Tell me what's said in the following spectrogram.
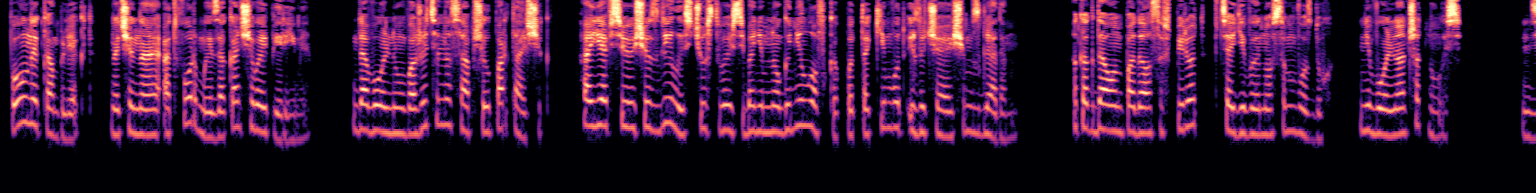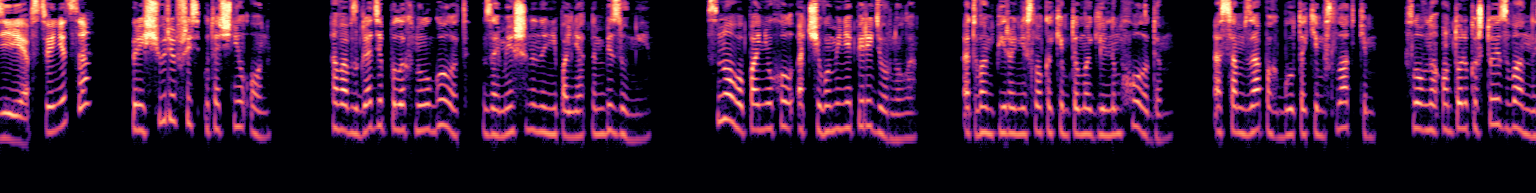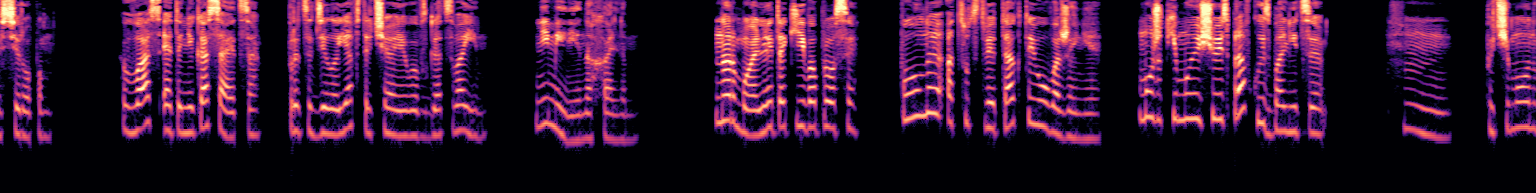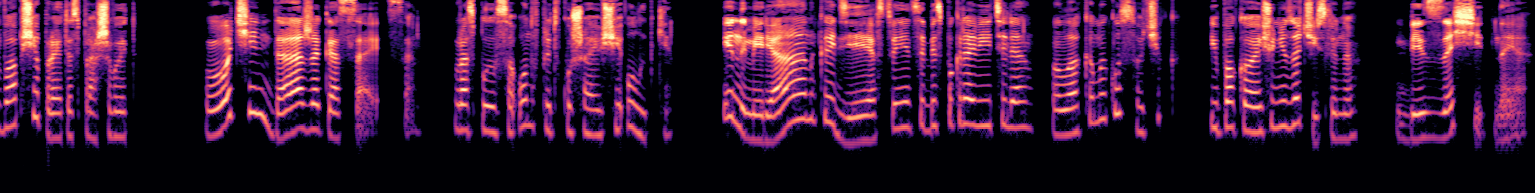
«Полный комплект, начиная от формы и заканчивая перьями», — довольно уважительно сообщил портальщик, а я все еще злилась, чувствуя себя немного неловко под таким вот изучающим взглядом. А когда он подался вперед, втягивая носом воздух, невольно отшатнулась. «Девственница?» Прищурившись, уточнил он. А во взгляде полыхнул голод, замешанный на непонятном безумии. Снова понюхал, от чего меня передернуло. От вампира несло каким-то могильным холодом, а сам запах был таким сладким, словно он только что из ванны с сиропом. «Вас это не касается», — процедила я, встречая его взгляд своим, не менее нахальным. «Нормальные такие вопросы. Полное отсутствие такта и уважения. Может, ему еще и справку из больницы...» «Хм, Почему он вообще про это спрашивает? Очень даже касается. Расплылся он в предвкушающей улыбке. И намерянка, девственница без покровителя, лакомый кусочек. И пока еще не зачислена. Беззащитная.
